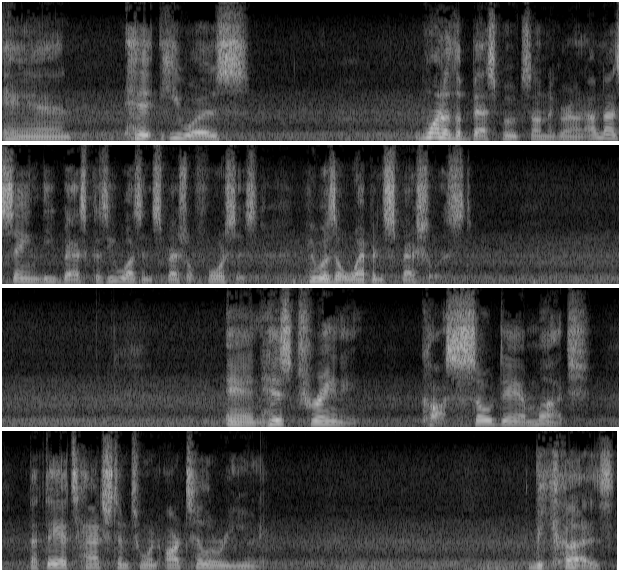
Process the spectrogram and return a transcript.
and he, he was one of the best boots on the ground. I'm not saying the best because he wasn't special forces, he was a weapons specialist. And his training cost so damn much that they attached him to an artillery unit. Because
